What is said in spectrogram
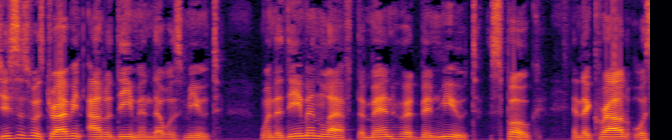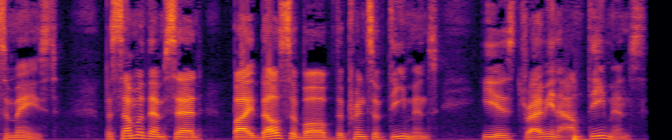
Jesus was driving out a demon that was mute. When the demon left, the man who had been mute spoke, and the crowd was amazed. But some of them said, By Beelzebub, the prince of demons, he is driving out demons.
